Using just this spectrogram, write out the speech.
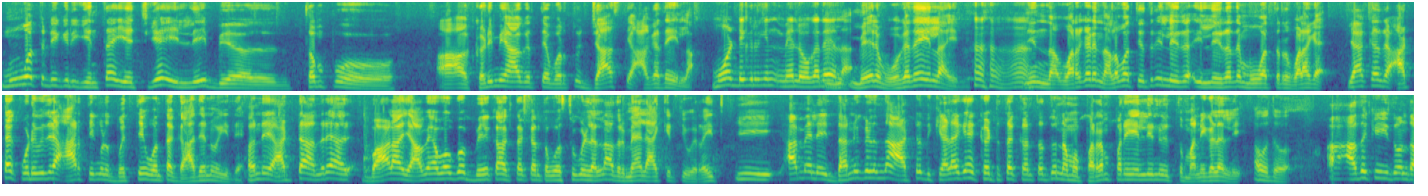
ಮೂವತ್ತು ಡಿಗ್ರಿಗಿಂತ ಹೆಚ್ಚಿಗೆ ಇಲ್ಲಿ ತಂಪು ಕಡಿಮೆ ಆಗುತ್ತೆ ಹೊರತು ಜಾಸ್ತಿ ಆಗದೇ ಇಲ್ಲ. ಮೂವತ್ತು ಡಿಗ್ರಿಗಿಂತ ಮೇಲೆ ಹೋಗೋದೇ ಇಲ್ಲ. ಮೇಲೆ ಹೋಗೋದೇ ಇಲ್ಲ ಇಲ್ಲಿ. ನಿನ್ನ ಹೊರಗಡೆ ನಲವತ್ತಿದ್ರೆ ಇಲ್ಲಿ ಇಲ್ಲಿ ಇರೋದೇ ಮೂವತ್ತರ ಒಳಗೆ. ಯಾಕಂದ್ರೆ ಅಟ್ಟ ಕೊಡವಿದ್ರೆ ಆರು ತಿಂಗಳು ಬತ್ತೇವು ಅಂತ ಗಾದೆನೂ ಇದೆ. ಅಂದ್ರೆ ಅಟ್ಟ ಅಂದ್ರೆ ಭಾಳ ಯಾವ್ಯಾವಾಗೋ ಬೇಕಾಗ್ತಕ್ಕಂಥ ವಸ್ತುಗಳನ್ನೆಲ್ಲ ಅದ್ರ ಮೇಲೆ ಹಾಕಿರ್ತೀವಿ ರೈತ ಈ ಆಮೇಲೆ ಈ ದನಗಳನ್ನ ಅಟ್ಟದ ಕೆಳಗೆ ಕಟ್ಟತಕ್ಕಂಥದ್ದು ನಮ್ಮ ಪರಂಪರೆಯಲ್ಲಿನೂ ಇತ್ತು ಮನೆಗಳಲ್ಲಿ. ಹೌದು. ಅದಕ್ಕೆ ಇದೊಂದು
